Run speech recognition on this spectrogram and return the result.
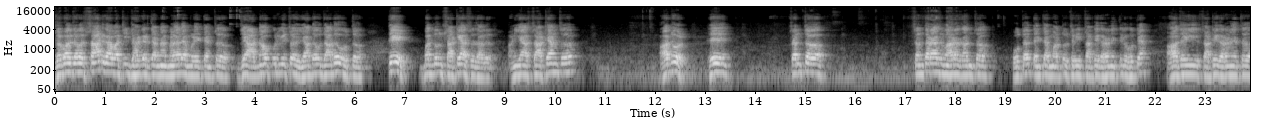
जवळजवळ साठ गावाची जागीर त्यांना मिळाल्यामुळे त्यांचं जे आडनावपूर्वीचं यादव जाधव होतं ते बदलून साठे असं झालं. आणि या साठ्यांचं आजोळ हे संत संतराज महाराजांचं होतं. त्यांच्या मातोश्री साठे घराण्यातील होत्या. आजही साठे घराण्याचं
